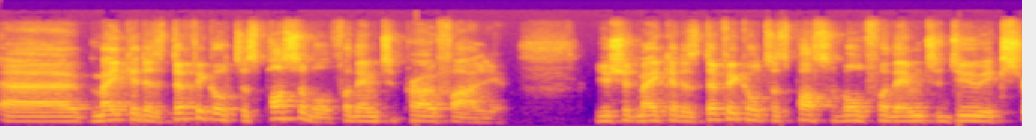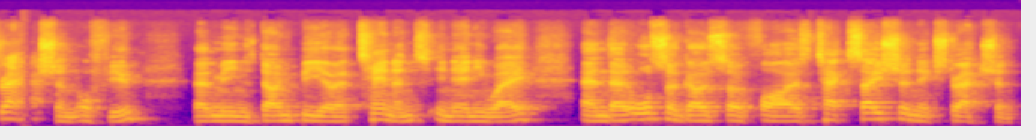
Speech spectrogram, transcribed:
uh, make it as difficult as possible for them to profile you you should make it as difficult as possible for them to do extraction off you. That means don't be a tenant in any way. And that also goes so far as taxation extraction,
